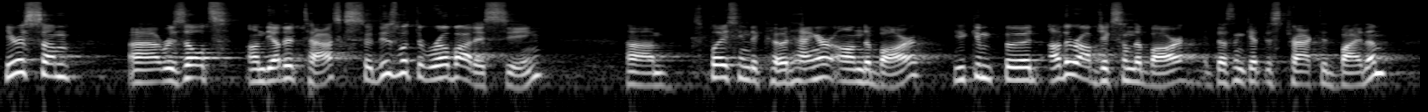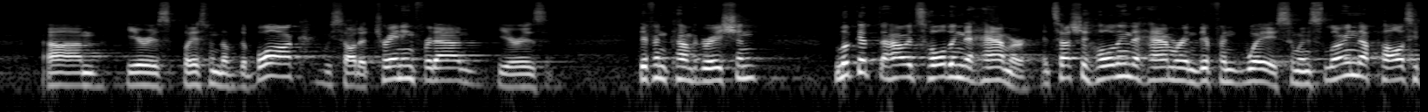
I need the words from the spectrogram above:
Here are some uh, results on the other tasks. So this is what the robot is seeing. Um, it's placing the coat hanger on the bar. You can put other objects on the bar. It doesn't get distracted by them. Um, here is placement of the block. We saw the training for that. Here is different configuration. Look at how it's holding the hammer. It's actually holding the hammer in different ways. So when it's learning that policy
